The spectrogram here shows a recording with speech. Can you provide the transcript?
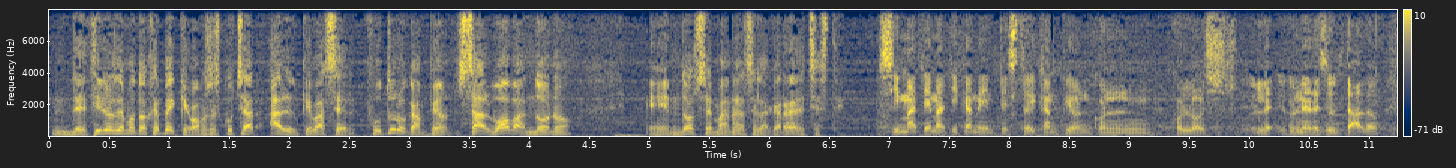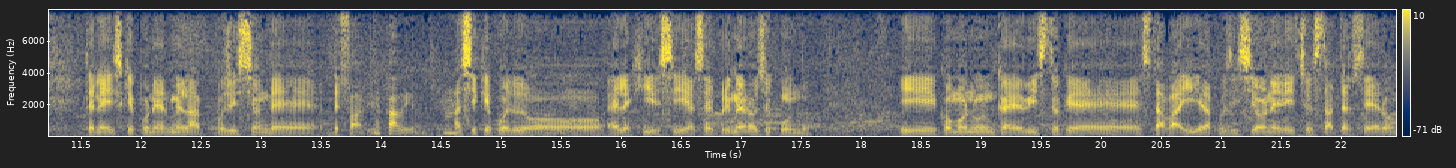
deciros de MotoGP que vamos a escuchar al que va a ser futuro campeón, salvo abandono en dos semanas en la carrera de Cheste. Si matemáticamente estoy campeón con, con, los, con el resultado, tenéis que ponerme en la posición de, de Fabio. Fabio. Así que puedo elegir si es el primero o el segundo. Y como nunca he visto que estaba ahí la posición, he dicho está tercero,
